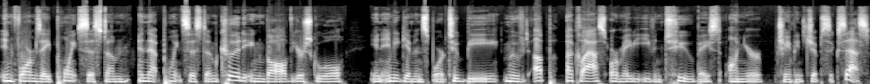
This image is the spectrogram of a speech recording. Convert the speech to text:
informs a point system, and that point system could involve your school in any given sport to be moved up a class or maybe even two based on your championship success.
